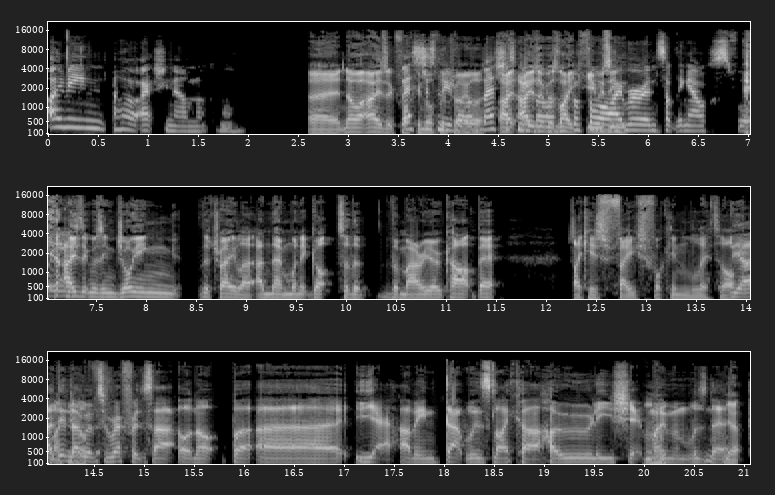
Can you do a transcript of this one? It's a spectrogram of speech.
I mean, oh, actually, no, I'm not gonna. Uh, no, Isaac Let's fucking just loved the move trailer. on. Let's I- just move Isaac on was like, he before was I in, ruin something else for you. Isaac was enjoying the trailer, and then when it got to the the Mario Kart bit, like his face fucking lit up. yeah, I like didn't he know loved whether it. to reference that or not, but uh, yeah, I mean that was like a holy shit Mhm. moment, wasn't it? Yep.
